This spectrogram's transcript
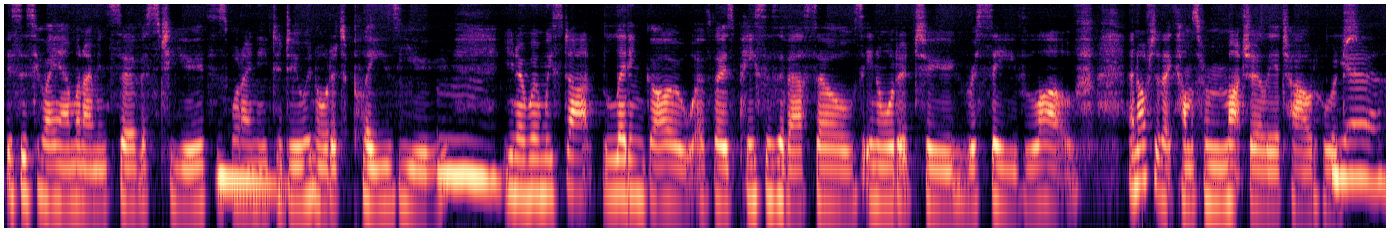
This is who I am when I'm in service to you. This is what I need to mm. do in order to please you. Mm. You know, when we start letting go of those pieces of ourselves in order to receive love, and often that comes from much earlier childhood Yeah.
